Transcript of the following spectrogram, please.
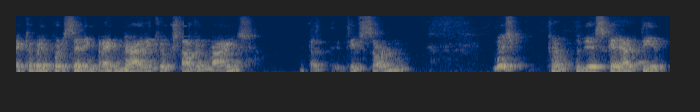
acabei por ser emprego na área que eu gostava mais, portanto, tive sorte, mas portanto, podia se calhar ter,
